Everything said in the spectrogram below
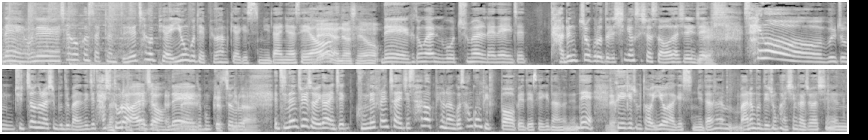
네, 오늘 창업 컨설턴트 창업피아 이용구 대표와 함께하겠습니다. 안녕하세요. 네, 안녕하세요. 네, 그동안 뭐 주말 내내 이제 다른 쪽으로들 신경 쓰셔서 사실 이제 네. 생업을 좀 뒷전을 하신 분들 많은데 이제 다시 돌아와야죠. 네, 네, 이제 본격적으로. 그렇습니다. 지난주에 저희가 이제 국내 프랜차이즈 산업 현황과 성공 비법에 대해서 얘기 나눴는데 네. 그 얘기 좀 더 이어가겠습니다. 많은 분들이 좀 관심 가져하시는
